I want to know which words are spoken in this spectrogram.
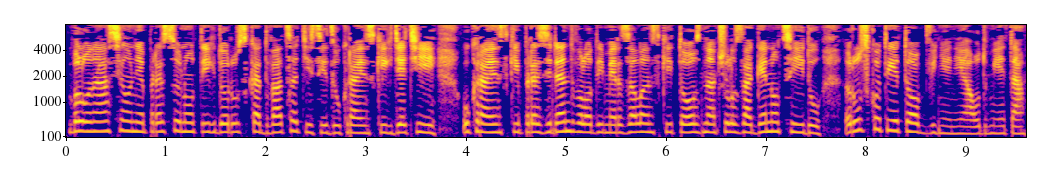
bolo násilne presunutých do Ruska 20 tisíc ukrajinských detí. Ukrajinský prezident Volodymyr Zelenský to označil za genocídu. Rusko tieto obvinenia odmieta.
